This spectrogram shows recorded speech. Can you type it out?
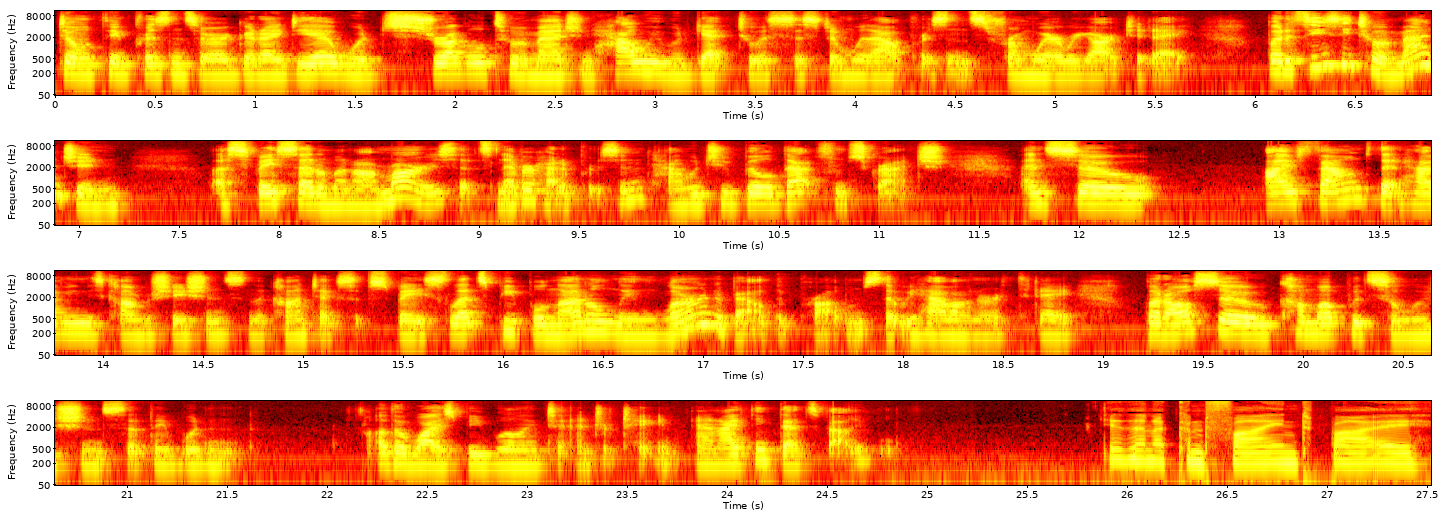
don't think prisons are a good idea, would struggle to imagine how we would get to a system without prisons from where we are today. But it's easy to imagine a space settlement on Mars that's never had a prison. How would you build that from scratch? And so I found that having these conversations in the context of space lets people not only learn about the problems that we have on Earth today, but also come up with solutions that they wouldn't otherwise be willing to entertain. And I think that's valuable. Yeah, they're not confined by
